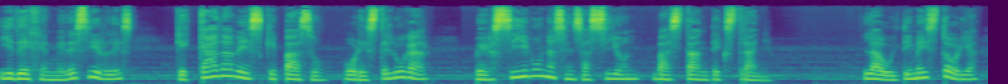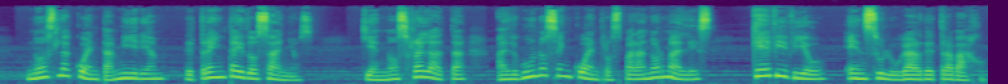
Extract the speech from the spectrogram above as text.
y déjenme decirles que cada vez que paso por este lugar percibo una sensación bastante extraña. La última historia nos la cuenta Miriam, de 32 años, quien nos relata algunos encuentros paranormales que vivió en su lugar de trabajo.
